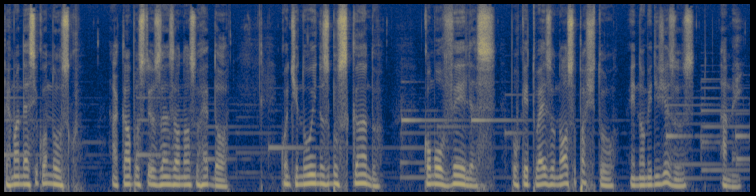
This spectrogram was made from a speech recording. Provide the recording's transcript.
Permanece conosco, acampa os teus anjos ao nosso redor. Continue nos buscando como ovelhas, porque tu és o nosso pastor. Em nome de Jesus. Amém.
